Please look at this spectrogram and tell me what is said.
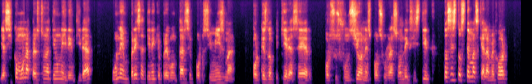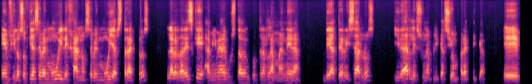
Y así como una persona tiene una identidad, una empresa tiene que preguntarse por sí misma, por qué es lo que quiere hacer, por sus funciones, por su razón de existir. Todos estos temas que a lo mejor en filosofía se ven muy lejanos, se ven muy abstractos, la verdad es que a mí me ha gustado encontrar la manera de aterrizarlos y darles una aplicación práctica. Eh,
